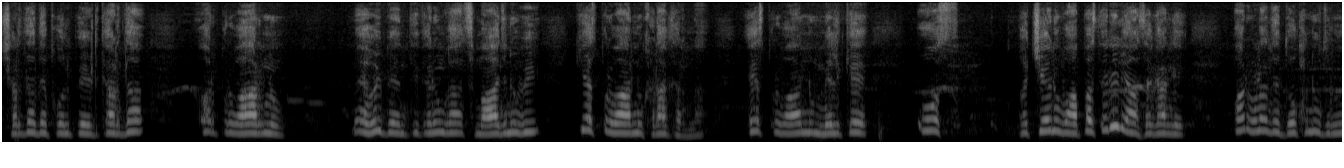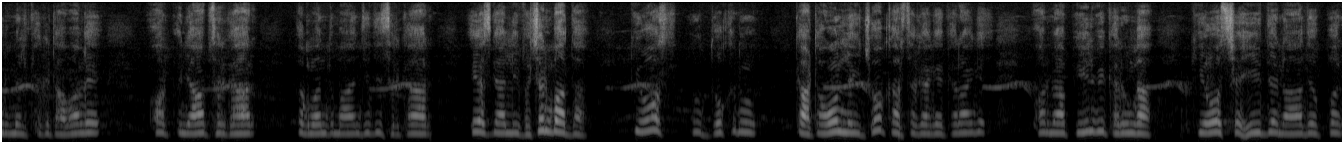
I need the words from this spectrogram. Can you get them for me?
ਸ਼ਰਧਾ ਦੇ ਫੁੱਲ ਭੇਟ ਕਰਦਾ ਔਰ ਪਰਿਵਾਰ ਨੂੰ ਮੈਂ ਇਹੋ ਹੀ ਬੇਨਤੀ ਕਰੂੰਗਾ, ਸਮਾਜ ਨੂੰ ਵੀ, ਕਿ ਇਸ ਪਰਿਵਾਰ ਨੂੰ ਖੜਾ ਕਰਨਾ। ਇਸ ਪਰਿਵਾਰ ਨੂੰ ਮਿਲ ਕੇ ਉਸ ਬੱਚੇ ਨੂੰ ਵਾਪਸ ਤੇ ਨਹੀਂ ਲਿਆ ਸਕਾਂਗੇ, ਪਰ ਉਹਨਾਂ ਦੇ ਦੁੱਖ ਨੂੰ ਜ਼ਰੂਰ ਮਿਲ ਕੇ ਘਟਾਵਾਂਗੇ। ਔਰ ਪੰਜਾਬ ਸਰਕਾਰ, ਭਗਵੰਤ ਮਾਨ ਜੀ ਦੀ ਸਰਕਾਰ ਇਸ ਗੱਲ ਲਈ ਵਚਨਬੱਧ ਆ ਕਿ ਉਸ ਨੂੰ ਦੁੱਖ ਨੂੰ ਘਟਾਉਣ ਲਈ ਜੋ ਕਰ ਸਕਾਂਗੇ, ਕਰਾਂਗੇ। ਔਰ ਮੈਂ ਅਪੀਲ ਵੀ ਕਰੂੰਗਾ ਕਿ ਉਸ ਸ਼ਹੀਦ ਦੇ ਨਾਂ ਦੇ ਉੱਪਰ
